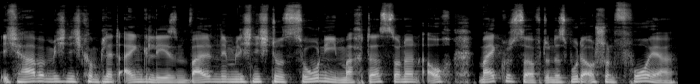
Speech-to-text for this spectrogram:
ich habe mich nicht komplett eingelesen, weil nämlich nicht nur Sony macht das, sondern auch Microsoft und das wurde auch schon vorher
